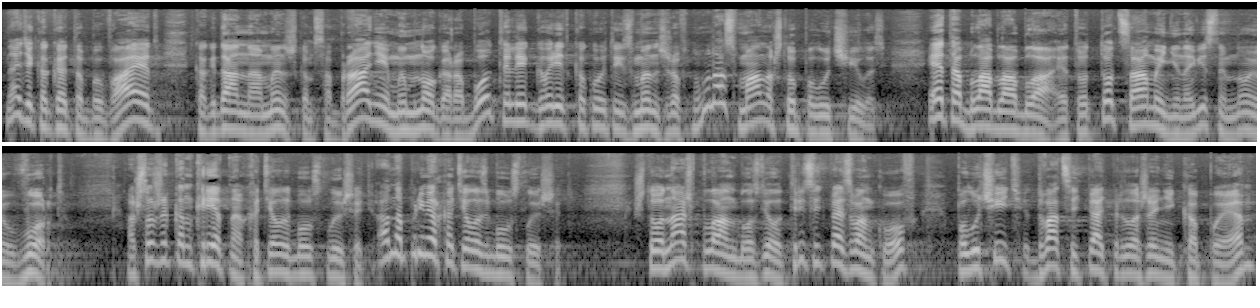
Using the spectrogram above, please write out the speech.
Знаете, как это бывает, когда на менеджерском собрании мы много работали, говорит какой-то из менеджеров, ну, у нас мало что получилось. Это бла-бла-бла. Это вот тот самый ненавистный мною Word. А что же конкретно хотелось бы услышать? А, например, хотелось бы услышать, что наш план был сделать 35 звонков, получить 25 предложений КП,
